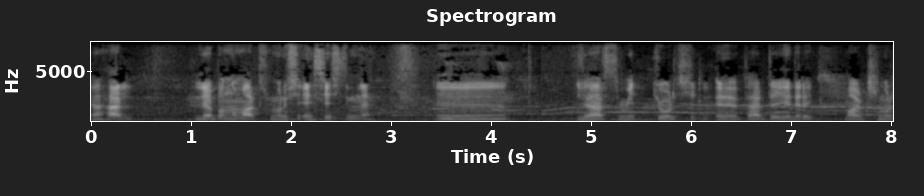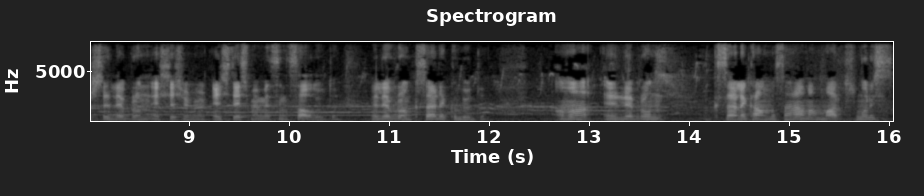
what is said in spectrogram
Yani her LeBron'la Marcus Morris eşleştiğinde eee. Smith, George Hill e, perdeye gelerek Marcus Morris ile LeBron'un eşleşme, eşleşmemesini sağlıyordu. Ve LeBron kısayla kalıyordu. Ama e, LeBron kısayla kalmasına rağmen Marcus Morris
